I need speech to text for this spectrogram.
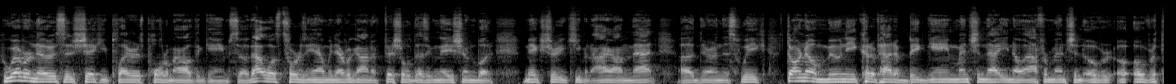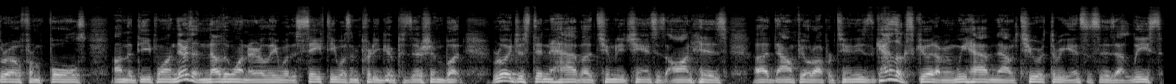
whoever notices shaky players pulled him out of the game. So that was towards the end. We never got an official designation, but make sure you keep an eye on that uh, during this week. Darnell Mooney could have had a big game. Mentioned that you know aforementioned over overthrow from Foles on the deep one. There's another one early where the safety was in pretty good position, but really just didn't have uh, too many chances on his uh, downfield opportunities. The guy looks good. I mean, we have now two or three instances at least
